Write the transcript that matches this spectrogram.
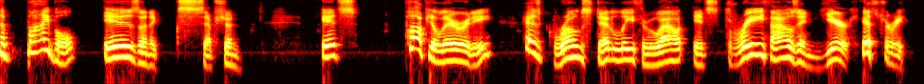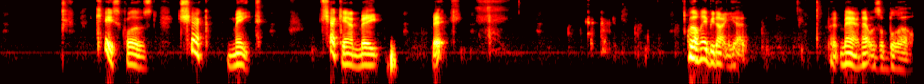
the Bible is an exception. Its popularity has grown steadily throughout its 3,000 year history. Case closed. Checkmate. Check and mate, bitch. Well, maybe not yet. But man, that was a blow.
